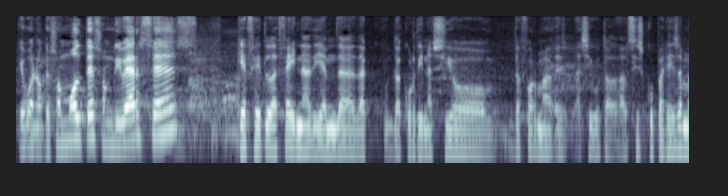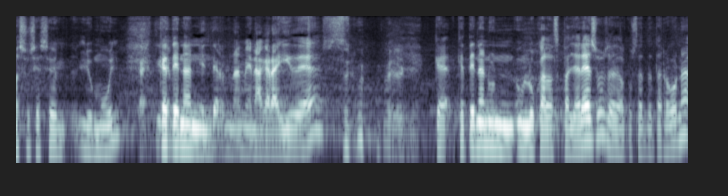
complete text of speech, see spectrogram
que, bueno, que són moltes, som diverses. Qui ha fet la feina diem, de, de, de coordinació de forma... ha sigut el, el Cisco Parés amb l'associació Llumull, que tenen... eternament agraïdes. Que, que tenen un, un local als Pallaresos, al costat de Tarragona,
